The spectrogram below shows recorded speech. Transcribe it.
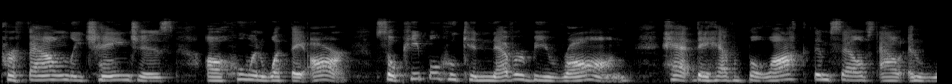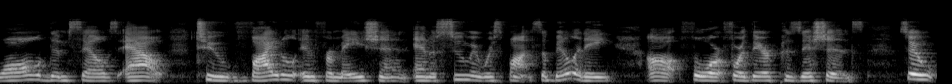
profoundly changes uh, who and what they are. So people who can never be wrong, ha- they have blocked themselves out and walled themselves out to vital information and assuming responsibility uh, for for their positions. So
